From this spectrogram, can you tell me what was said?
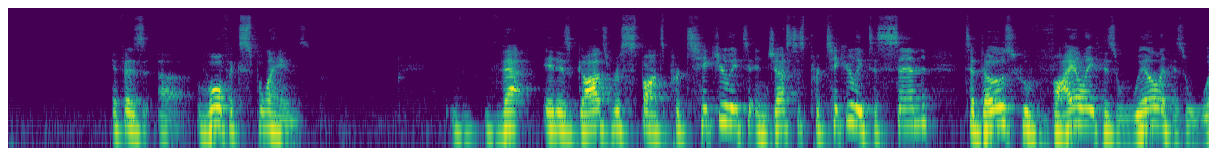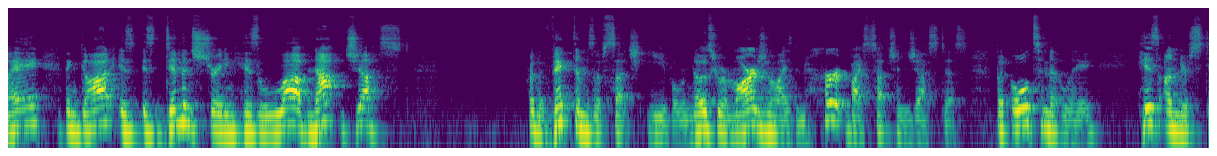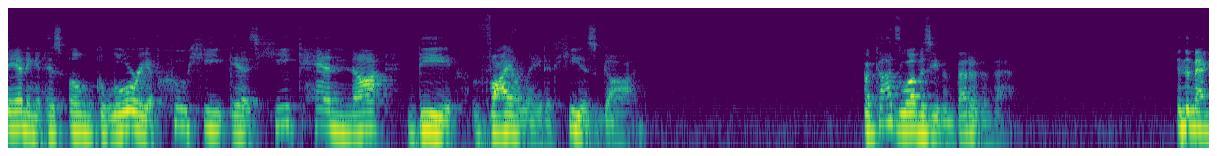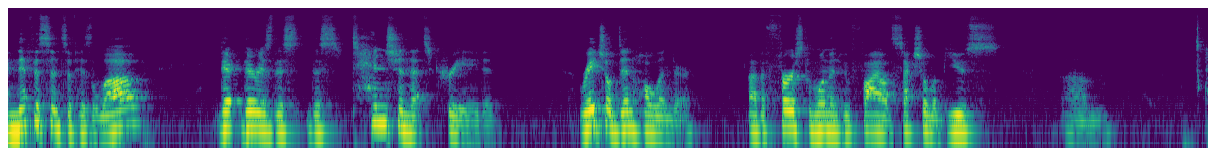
if as uh, Volf explains, that it is God's response, particularly to injustice, particularly to sin, to those who violate his will and his way, then God is, is demonstrating his love, not just for the victims of such evil and those who are marginalized and hurt by such injustice, but ultimately his understanding and his own glory of who he is. He cannot be violated, he is God. But God's love is even better than that. In the magnificence of his love, there, there is this, this tension that's created. Rachael Denhollander, uh, the first woman who filed sexual abuse um,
